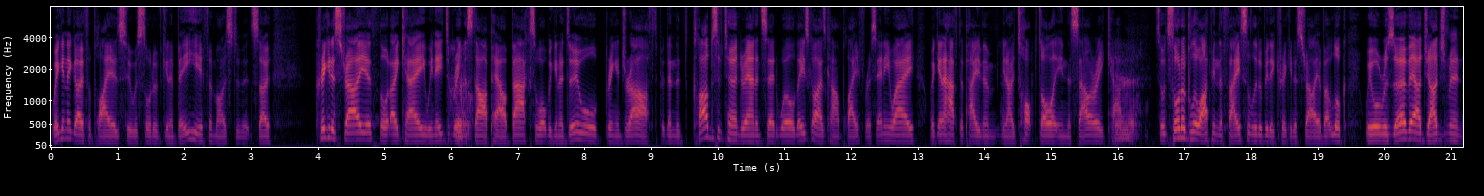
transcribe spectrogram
We're going to go for players who are sort of going to be here for most of it. So Cricket Australia thought, okay, we need to bring the star power back. So what we're going to do, we'll bring a draft. But then the clubs have turned around and said, well, these guys can't play for us anyway. We're going to have to pay them, you know, top dollar in the salary cap. Yeah. So it sort of blew up in the face a little bit of Cricket Australia. But look, we will reserve our judgment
